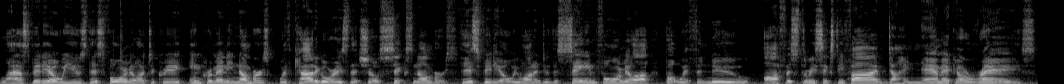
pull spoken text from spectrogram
Last video, we used this formula to create incrementing numbers with categories that show six numbers. This video, we want to do the same formula, but with the new Office 365 Dynamic Arrays.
